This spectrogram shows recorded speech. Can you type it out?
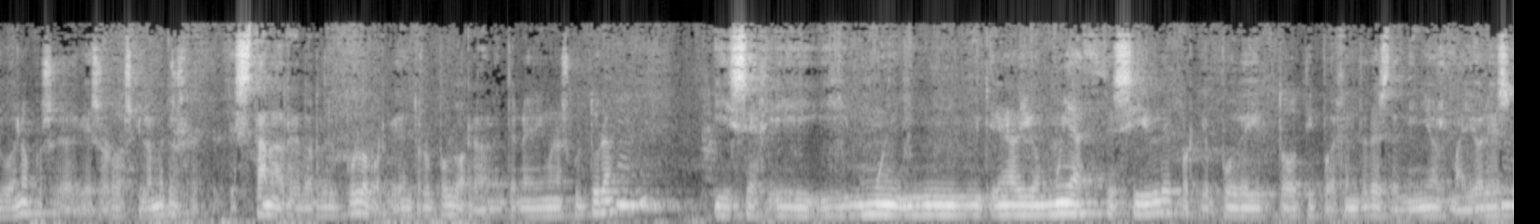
bueno, pues eh, esos dos kilómetros están alrededor del pueblo, porque dentro del pueblo realmente no hay ninguna escultura. Y, se, y, y muy, un itinerario muy accesible, porque puede ir todo tipo de gente, desde niños, mayores.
